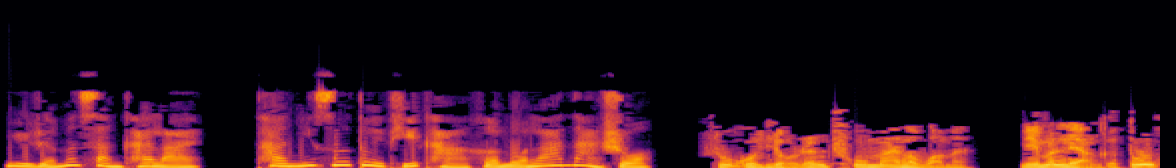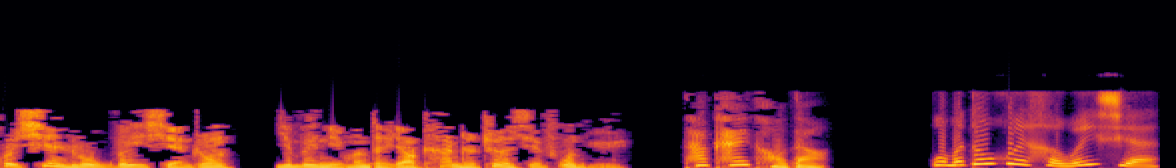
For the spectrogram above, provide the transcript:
女人们散开来，坦尼斯对提卡和罗拉娜说：“如果有人出卖了我们，你们两个都会陷入危险中，因为你们得要看着这些妇女。”他开口道。我们都会很危险，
